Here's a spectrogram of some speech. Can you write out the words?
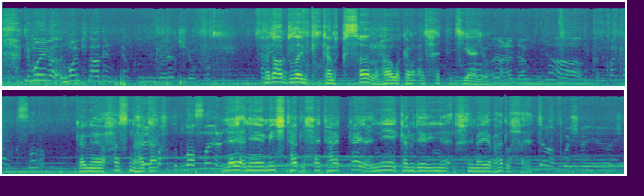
المهم المهم حنا غادي نديوكم من هذا تشوفوا هذا عبد الله يمكن كان قصر ها هو كان الحيط ديالو. الله أعلم. لا كان كان قصر. كان حصن هذا واحد البلاصة يعني لا يعني من شفت هذا الحيط هكا يعني كانوا دايرين الحماية بهذا الحيط. لا هو جاي جاي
